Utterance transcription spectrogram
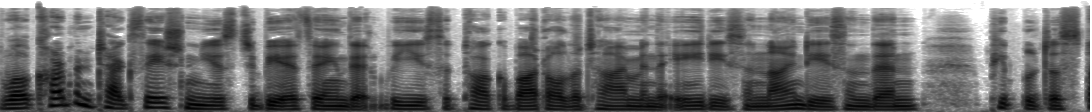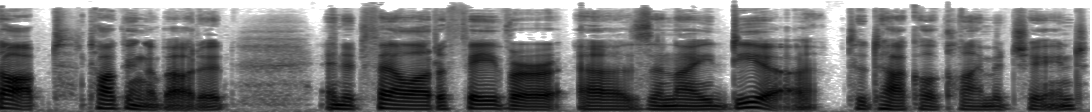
Well, carbon taxation used to be a thing that we used to talk about all the time in the 80s and 90s, and then people just stopped talking about it, and it fell out of favor as an idea to tackle climate change.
